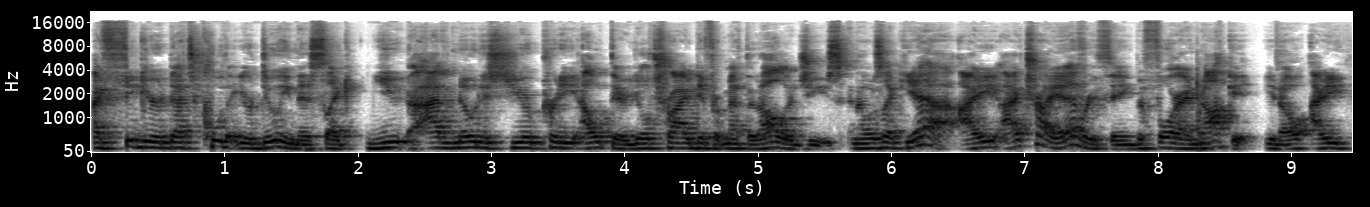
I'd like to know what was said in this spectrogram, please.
I figured that's cool that you're doing this. Like you, I've noticed you're pretty out there. You'll try different methodologies. And I was like, yeah, I, I try everything before I knock it. You know, I,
